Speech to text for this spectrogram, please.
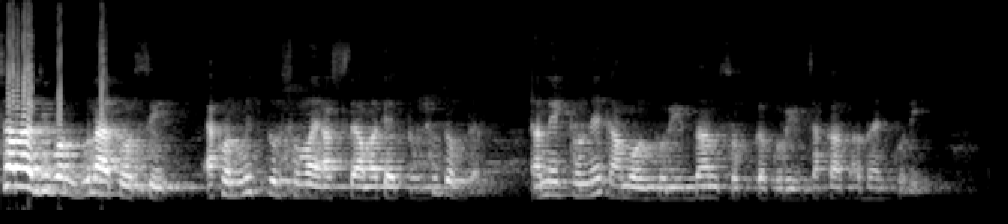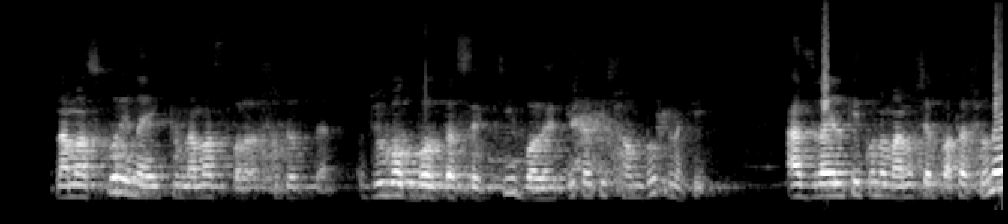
সারা জীবন গুনাহ করছি, এখন মৃত্যুর সময় আসছে, আমাকে একটু সুযোগ দেন। আমি একটু নেক আমল করি, দান সৎকা করি, জাকাত আদায় করি। নামাজ পড়ি না একটু নামাজ পড়ার সুযোগ দেন। যুবক বলতেছে, কি বলেন, এটা কি সম্ভব নাকি? আজরাইল কি কোনো মানুষের কথা শুনে?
